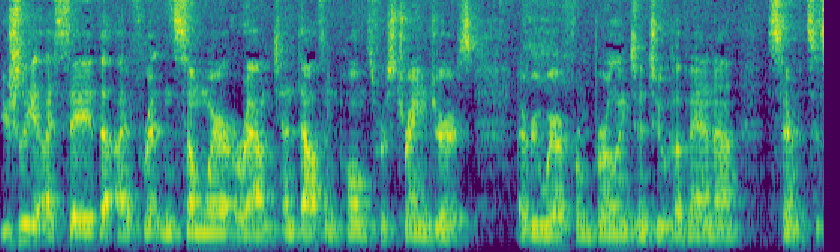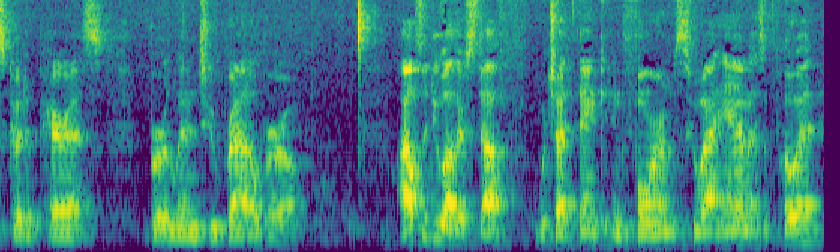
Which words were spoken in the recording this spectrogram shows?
Usually I say that I've written somewhere around 10,000 poems for strangers, everywhere from Burlington to Havana, San Francisco to Paris, Berlin to Brattleboro. I also do other stuff, which I think informs who I am as a poet.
